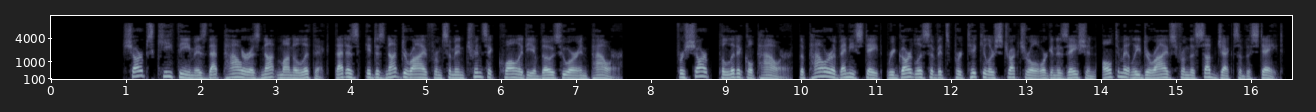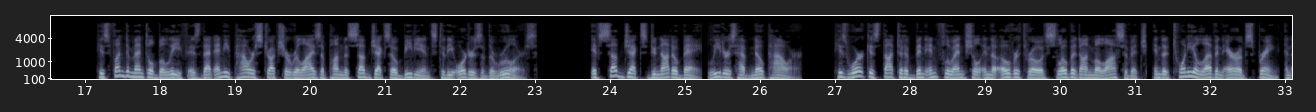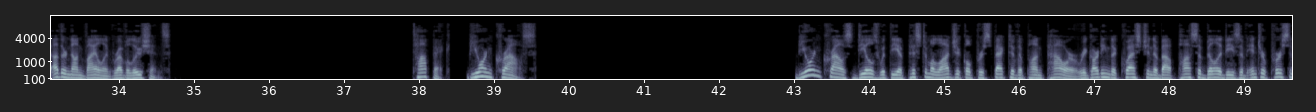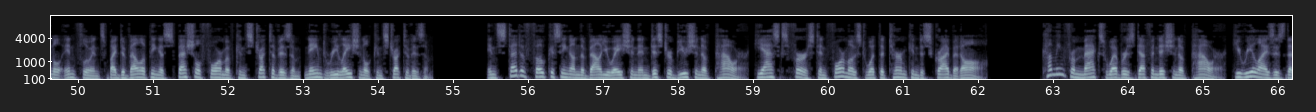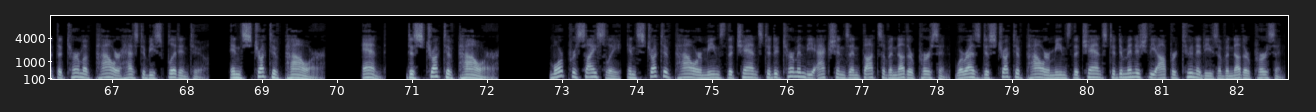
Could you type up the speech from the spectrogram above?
Sharp's key theme is that power is not monolithic, that is, it does not derive from some intrinsic quality of those who are in power. For Sharp, political power, the power of any state, regardless of its particular structural organization, ultimately derives from the subjects of the state. His fundamental belief is that any power structure relies upon the subjects' obedience to the orders of the rulers. If subjects do not obey, leaders have no power. His work is thought to have been influential in the overthrow of Slobodan Milosevic, in the 2011 Arab Spring, and other nonviolent revolutions. Bjorn Kraus Bjorn Kraus deals with the epistemological perspective upon power regarding the question about possibilities of interpersonal influence by developing a special form of constructivism named relational constructivism. Instead of focusing on the valuation and distribution of power, he asks first and foremost what the term can describe at all. Coming from Max Weber's definition of power, he realizes that the term of power has to be split into «instructive power» and «destructive power». More precisely, instructive power means the chance to determine the actions and thoughts of another person, whereas destructive power means the chance to diminish the opportunities of another person.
